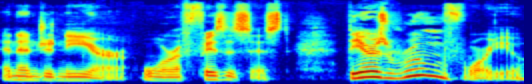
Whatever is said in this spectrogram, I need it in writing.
an engineer or a physicist, there's room for you.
